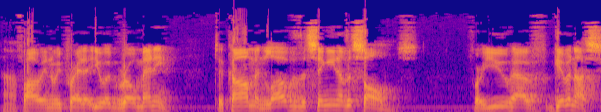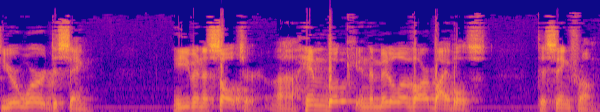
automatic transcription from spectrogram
Uh, Father, and we pray that you would grow many to come and love the singing of the Psalms, for you have given us your word to sing. Even a psalter, a hymn book in the middle of our Bibles to sing from.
